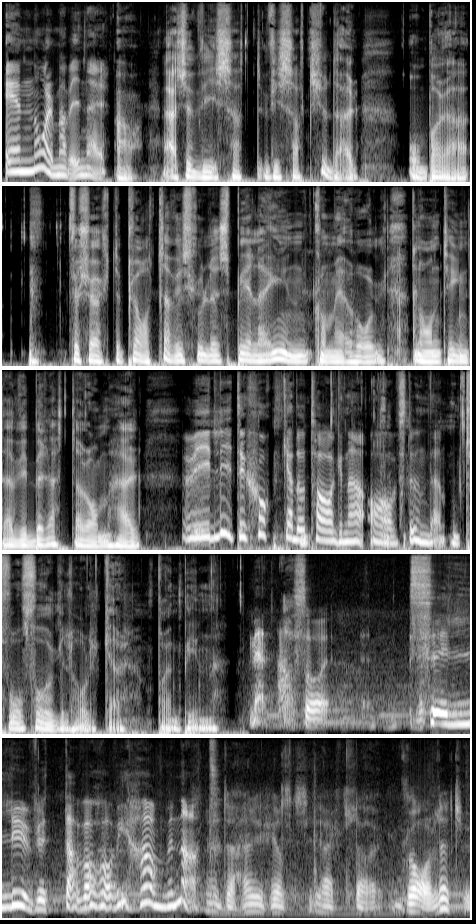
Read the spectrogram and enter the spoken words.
enorma viner. Ja, alltså vi satt, vi satt ju där och bara försökte prata. Vi skulle spela in, kommer jag ihåg, någonting där vi berättar om här. Vi är lite chockade och tagna av stunden. Två fågelholkar på en pinne. Men alltså, sluta, var har vi hamnat? Det här är helt jäkla galet ju.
